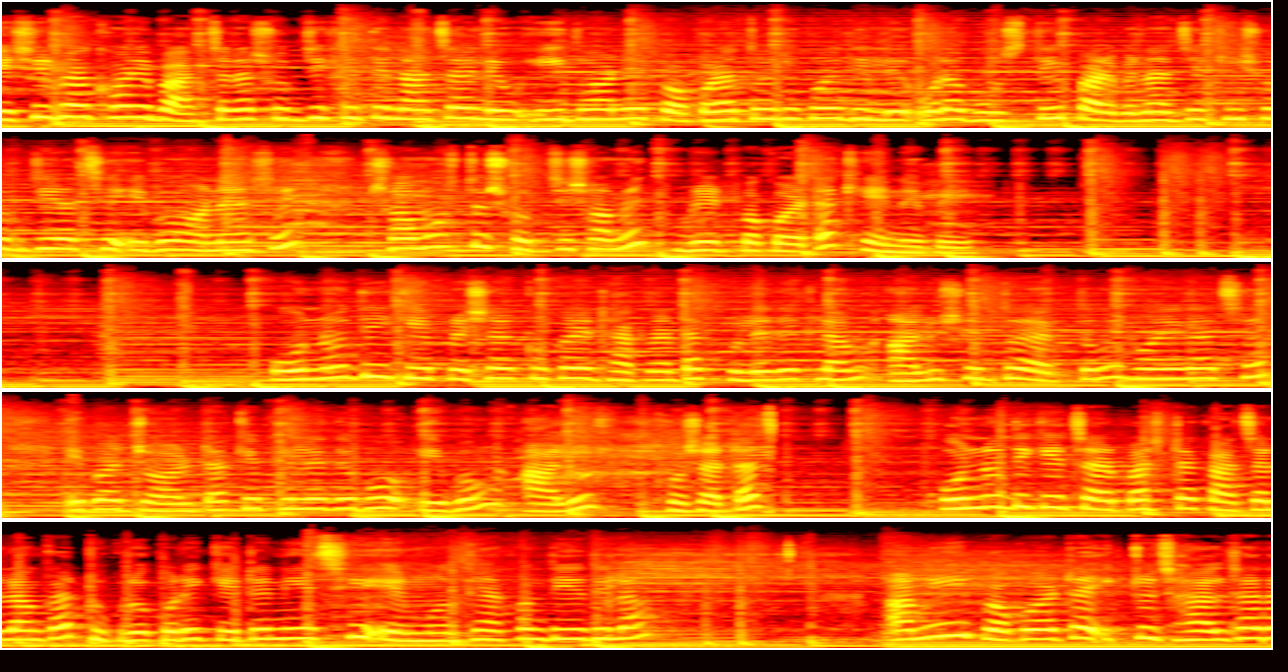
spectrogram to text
বেশিরভাগ ঘরে বাচ্চারা সবজি খেতে না চাইলেও এই ধরনের পকোড়া তৈরি করে দিলে ওরা বুঝতেই পারবে না যে কি সবজি আছে এবং অনায়াসে সমস্ত সবজি সমেত ব্রেড পকোড়াটা খেয়ে নেবে। অন্যদিকে প্রেসার কুকারের ঢাকনাটা খুলে দেখলাম, আলু সেদ্ধ একদমই হয়ে গেছে। এবার জলটাকে ফেলে দেব এবং আলুর খোসাটা অন্যদিকে চার পাঁচটা কাঁচা লঙ্কা টুকরো করে কেটে নিয়েছি, এর মধ্যে এখন দিয়ে দিলাম। আমি এই পকোড়াটা একটু ঝাল ঝাল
